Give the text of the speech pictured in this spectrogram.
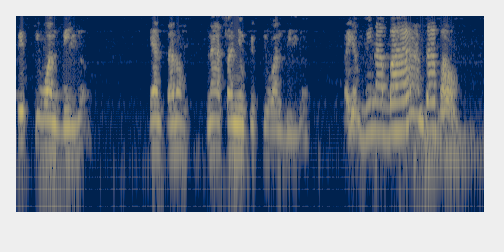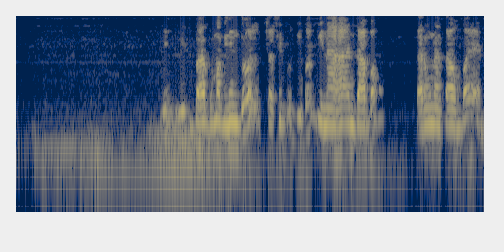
51 billion. Yan, tanong, nasaan yung 51 billion? Ayun, binabaha ang Davao. Bago maglindol sa Cebu, di ba, binaha ang Davao. Tanong ng taong bayan.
